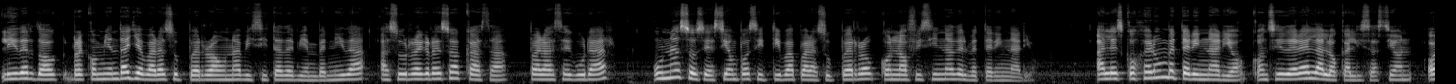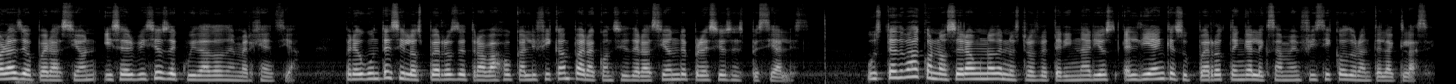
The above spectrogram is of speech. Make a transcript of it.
Leader Dog recomienda llevar a su perro a una visita de bienvenida a su regreso a casa para asegurar una asociación positiva para su perro con la oficina del veterinario. Al escoger un veterinario, considere la localización, horas de operación y servicios de cuidado de emergencia. Pregunte si los perros de trabajo califican para consideración de precios especiales. Usted va a conocer a uno de nuestros veterinarios el día en que su perro tenga el examen físico durante la clase.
